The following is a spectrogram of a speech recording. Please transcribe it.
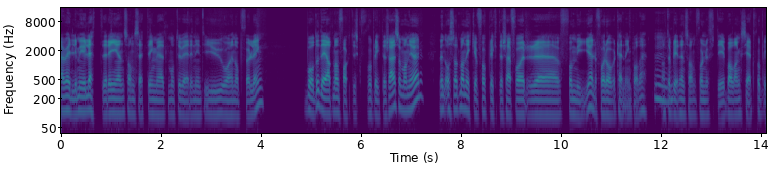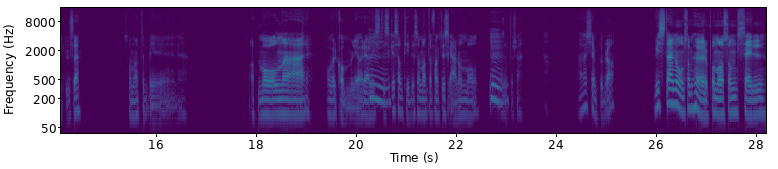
er veldig mye lettere i en sånn setting med et motiverende intervju og en oppfølging. Både det at man faktisk forplikter seg, som man gjør, men også at man ikke forplikter seg for, eh, for mye eller for overtenning på det. Mm. At det blir en sånn fornuftig, balansert forpliktelse. Sånn at det blir At målene er overkommelige og realistiske, samtidig som at det faktisk er noen mål mm. setter seg. Ja, det er kjempebra. Hvis det er noen som hører på nå som selv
